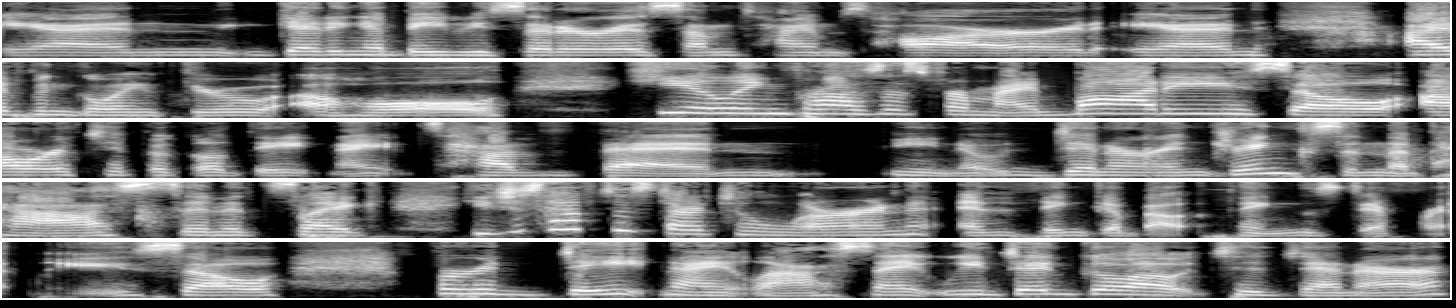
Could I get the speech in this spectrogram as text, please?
and getting a babysitter is sometimes hard. And I've been going through a whole healing process for my body. So our typical date nights have been you know dinner and drinks in the past and it's like you just have to start to learn and think about things differently. So for date night last night we did go out to dinner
